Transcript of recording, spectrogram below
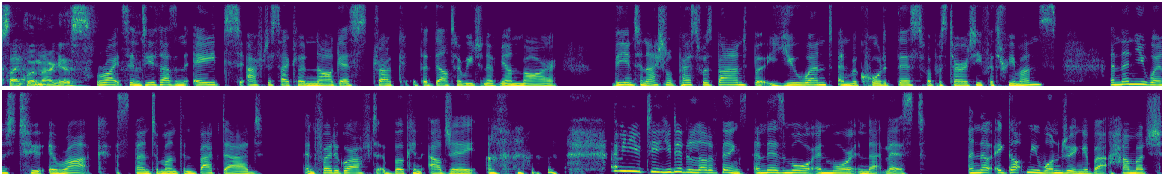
Cyclone Nargis. Right. So in 2008, after Cyclone Nargis struck the Delta region of Myanmar, the international press was banned, but you went and recorded this for posterity for three months. And then you went to Iraq, spent a month in Baghdad, and photographed a book in Alger. I mean, you did, you did a lot of things, and there's more and more in that list. And it got me wondering about how much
